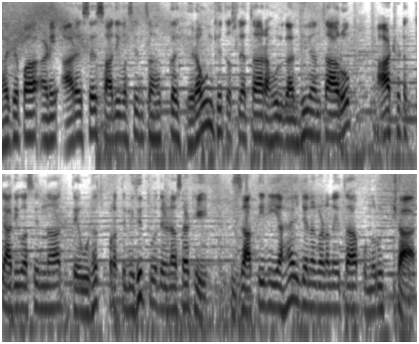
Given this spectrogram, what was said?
भाजपा आणि आर एस एस आदिवासींचा हक्क हिरावून घेत असल्याचा राहुल गांधी यांचा आरोप आठ टक्के आदिवासींना तेवढंच प्रतिनिधित्व देण्यासाठी जातीनिहाय जनगणनेचा पुनरुच्चार.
